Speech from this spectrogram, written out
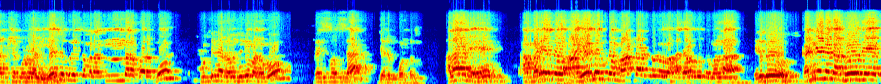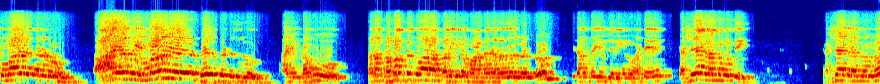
రక్షకుడు అని. యేసు క్రీస్తు మనందరి కొరకు పుట్టిన రోజుని మనము క్రిస్మస్గా జరుపుకుంటుంది. అలాగనే ఆ మరియతో ఆ యేసుతో మాట్లాడుతూ ఆ దేవదూత మళ్ళా ఇదిగో కన్యక గర్భవతి కుమారుడు కనుడు ఆయనకు ఇమ్మానుయేలు పేరు పెట్టుదును అని ప్రభు తన ప్రవక్త ద్వారా పలికిన మాట నెరవేరినట్టు ఇదంతా జరిగిన. అంటే యషయ గ్రంథం ఉంది. యషయ గ్రంథంలో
